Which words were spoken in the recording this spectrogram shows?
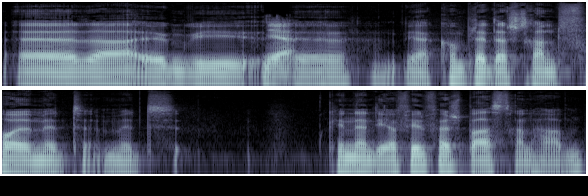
Äh, da irgendwie ja. Äh, ja kompletter Strand voll mit mit Kindern, die auf jeden Fall Spaß dran haben.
